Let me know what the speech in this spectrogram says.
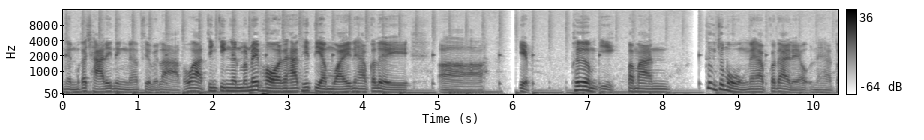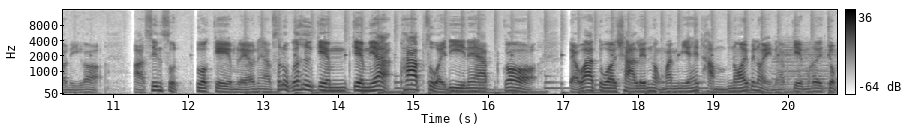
เงินมันก็ช้าได้นึงนะครับเสียเวลา เพราะว่าจริง ๆ เงินมันไม่พอนะฮะที่เตรียมไว้นะครับก็เลยเก็บเพิ่มอีกประมาณครึ่งชั่วโมงนะครับก็ได้แล้วนะฮะตอนนี้ก็สิ้นสุดตัวเกมแล้วนะครับ สรุปก็คือเกมเกมนี้ภาพสวยดีนะครับ ก็แต่ว่าตัวชาเลนจ์ของมันมีให้ทำน้อยไปหน่อยนะครับ เกมมันก็เลยจบ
